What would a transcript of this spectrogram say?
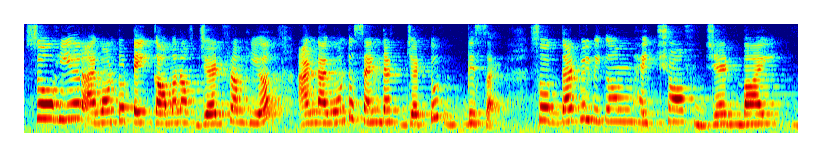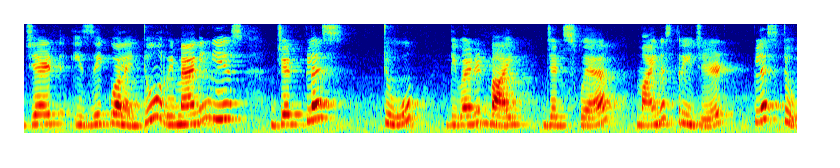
So, here I want to take common of z from here and I want to send that z to this side. So, that will become h of z by z is equivalent to remaining is z plus 2 divided by z square minus 3z plus 2.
